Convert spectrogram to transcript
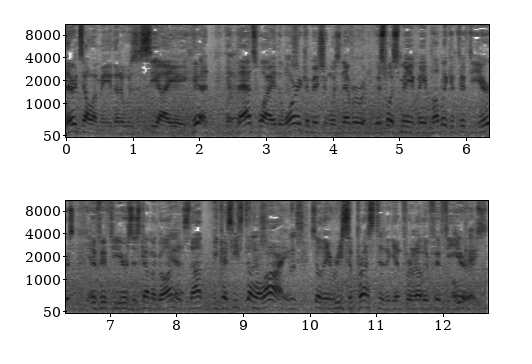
they're telling me that it was a CIA hit, and that's why the Warren Commission was never was supposed to be made public in 50 years. The 50 years has come and gone, Yeah. and it's not because he's still Listen, alive. listen. So they resuppressed it again for another 50 Okay. years.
